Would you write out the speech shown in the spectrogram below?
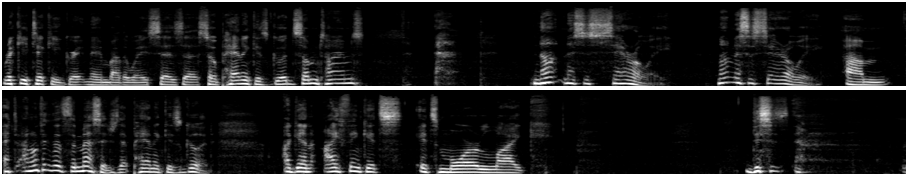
Ricky Ticky, great name by the way, says, uh, so panic is good sometimes. Not necessarily. Not necessarily. Um, I don't think that's the message that panic is good. Again, I think it's it's more like this is. I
